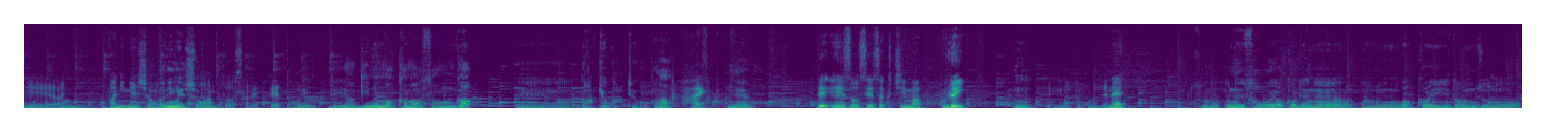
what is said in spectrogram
えーアニメーションアニメーション。を担当されてと。はい、で八木沼かなさんが、えー楽曲っていうのかはい、なね。で映像制作チームはフレイうん。というところでね、すごくね爽やかでねあの若い男女の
